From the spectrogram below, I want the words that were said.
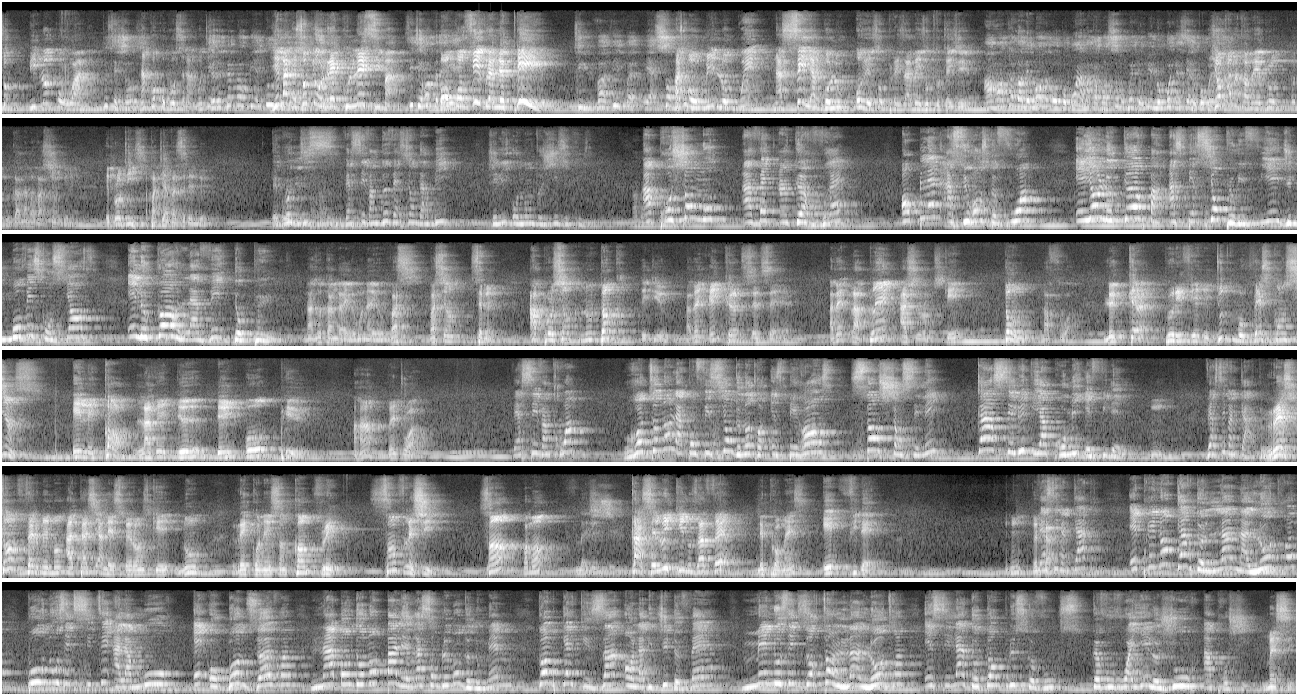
So biloko wana yango te yebake soki orekule nsima okovivre le pire parce que omi longwe na se ya ngolu oyo ezopréserve ezoprotege yoka makambo ya hébreu oduka na baversion ebele hébreu 10 à partir ya verset 22 Hébreux 10. 10, verset 22, version d'Arby. Je lis au nom de Jésus-Christ. Approchons-nous avec un cœur vrai, en pleine assurance de foi, ayant le cœur par aspersion purifié d'une mauvaise conscience et le corps lavé d'eau pure. approchons-nous donc de Dieu avec un cœur sincère avec la pleine assurance que donne la foi le cœur purifié de toute mauvaise conscience et le corps lavé d'une eau pure. Ah, 23 Verset 23. Retenons la confession de notre espérance sans chanceler, car celui qui a promis est fidèle. Verset 24. Restons fermement attachés à l'espérance que nous reconnaissons comme vraie, sans fléchir. Sans, comment? Fléchir. Car celui qui nous a fait les promesses est fidèle. 24. Verset 24. Et prenons garde l'un à l'autre pour nous exciter à l'amour et aux bonnes œuvres, n'abandonnons pas les rassemblements de nous-mêmes comme quelques-uns ont l'habitude de faire, mais nous exhortons l'un l'autre et c'est là d'autant plus que vous, voyez le jour approcher. Merci.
